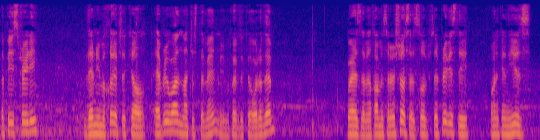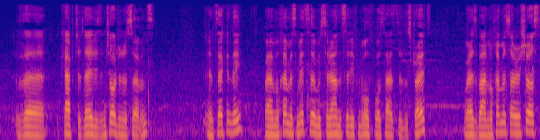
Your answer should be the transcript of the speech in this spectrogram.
a peace treaty, then we mechuyev to kill everyone, not just the men. We mechuyev to kill all of them. Whereas the Melchamas Rishos, as said previously, one can use the captured ladies and children as servants. And secondly, by Melchemes Mitzvah, we surround the city from all four sides to destroy it. Whereas by Melchemes Rishos,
